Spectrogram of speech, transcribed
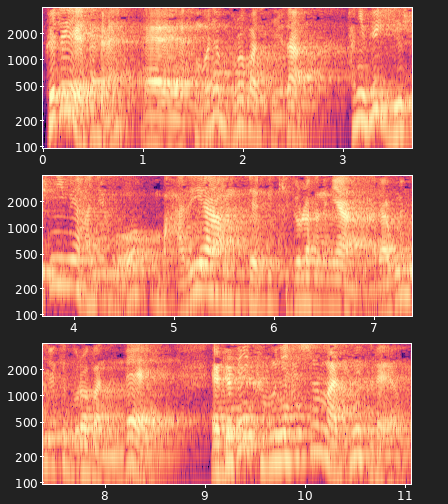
그래서 예전에 한 번에 물어봤습니다. 아니 왜 예수님이 아니고 마리아한테 이렇게 기도를 하느냐라고 이제 이렇게 물어봤는데 그랬더니 그분이 하시는 말씀이 그래요.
